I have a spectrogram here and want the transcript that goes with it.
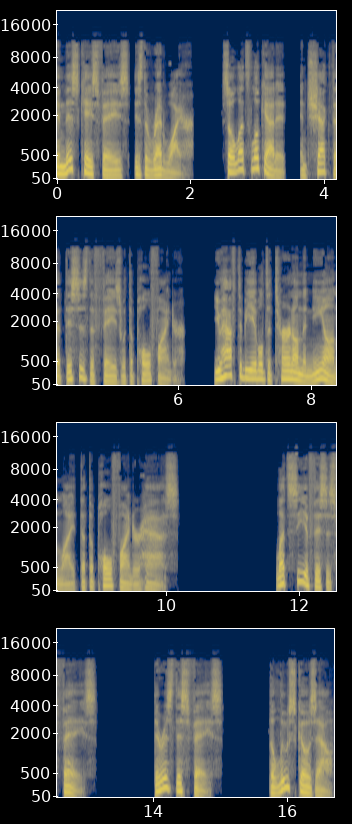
In this case, phase is the red wire. So let's look at it and check that this is the phase with the pole finder. You have to be able to turn on the neon light that the pole finder has. Let's see if this is phase. There is this phase. The loose goes out,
